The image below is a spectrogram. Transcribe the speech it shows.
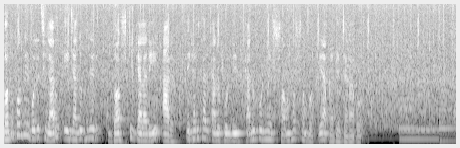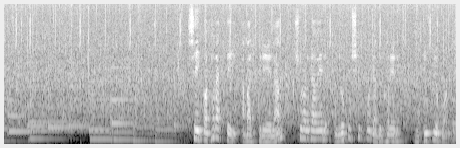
গত পর্বে বলেছিলাম, এই জাদুঘরের দশটি গ্যালারি আর এখানকার কারুপল্লীর কারুপণ্যের সম্ভব সম্পর্কে আপনাদের জানাব। সেই কথা রাখতেই আবার ফিরে এলাম সোনারগাঁওয়ের লোকশিল্প জাদুঘরের দ্বিতীয় পর্বে।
